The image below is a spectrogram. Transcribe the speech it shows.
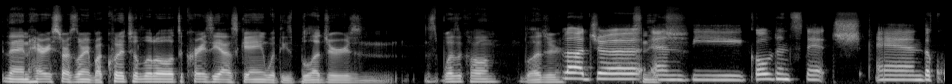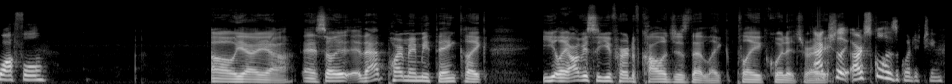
then Harry starts learning about Quidditch a little. It's a crazy ass game with these bludgers and what's it called? Bludger. Bludger Snitch. and the Golden Snitch and the Quaffle. Oh yeah, yeah. And so it, that part made me think like, you like obviously you've heard of colleges that like play Quidditch, right? Actually, our school has a Quidditch team.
